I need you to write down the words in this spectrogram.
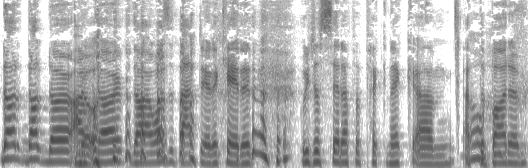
Not, not, no, no. no, no, I wasn't that dedicated. We just set up a picnic um, at Oh, the bottom.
